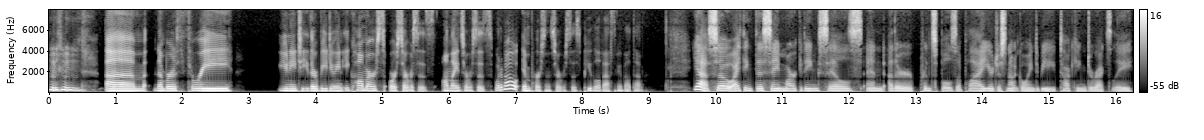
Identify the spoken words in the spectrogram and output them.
um, number three, you need to either be doing e-commerce or services, online services. What about in-person services? People have asked me about that. Yeah, so I think the same marketing, sales, and other principles apply. You're just not going to be talking directly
